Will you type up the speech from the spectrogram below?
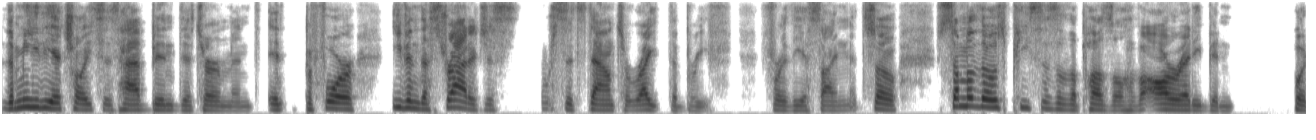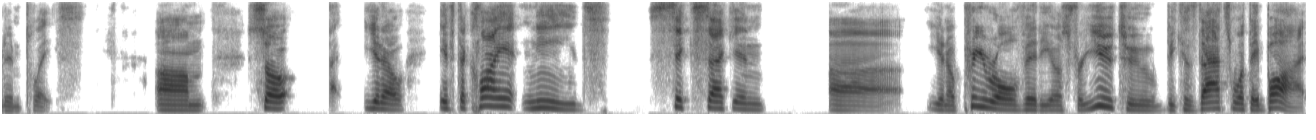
the media choices have been determined it, before even the strategist sits down to write the brief for the assignment. So some of those pieces of the puzzle have already been put in place. Um, so, uh, you know, if the client needs six second, uh, you know, pre roll videos for YouTube because that's what they bought,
